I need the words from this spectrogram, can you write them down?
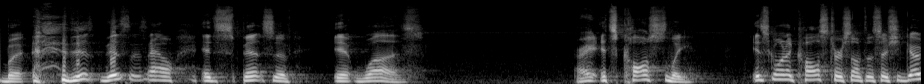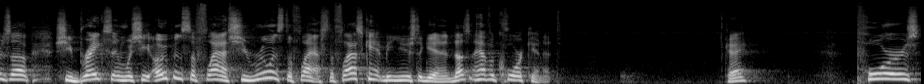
But this, this is how expensive it was. Right? It's costly. It's going to cost her something. So she goes up, she breaks and when she opens the flask, she ruins the flask. The flask can't be used again. It doesn't have a cork in it. Okay? Pours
